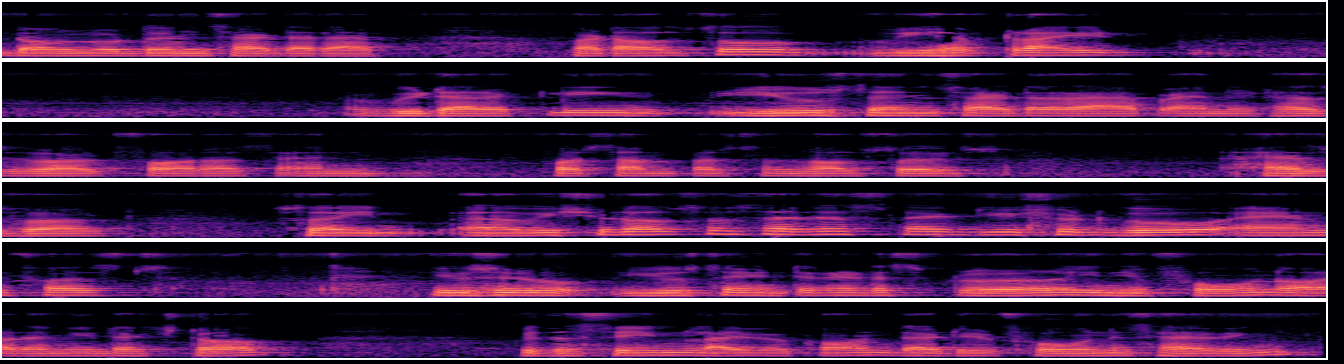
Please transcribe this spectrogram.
download the insider app. But also we have tried we directly use the insider app and it has worked for us and for some persons also has worked. So uh, we should also suggest that you should go and first use, use the internet explorer in your phone or any desktop with the same live account that your phone is having.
